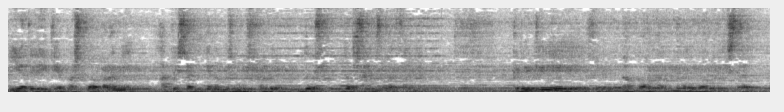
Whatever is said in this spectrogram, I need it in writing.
I ja t'he dit que Pasqual per a mi, a pesar que només ens fa dos, dos anys de falla, crec que farem una bona, molt bona amistat.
